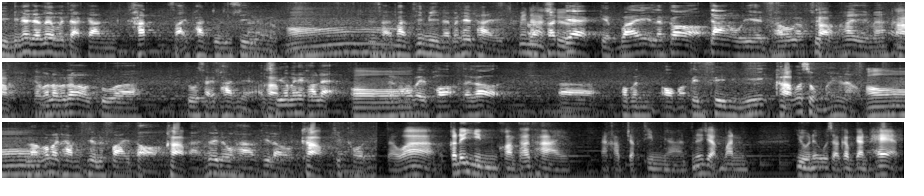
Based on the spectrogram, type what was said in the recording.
ริงๆน่าจะเริ่มมาจากการคัดสายพันธุ์จุลินทรีย์เลยอ๋อ เป็นสายพันธุ์ที่มีในประเทศไทยไม่น่าเรคัดเชื่อแยกเก็บไว้แล้วก็จ้าง OEM เขาช่วยครับทำให้ใช่ไหมครับแต่ว่าเราก็ต้องเอาตัวตัวสายพันธุ์เนี่ยเอาครับเชื้อไปให้เขาแหละอ๋อแล้วก็เอาไปเพาะแล้วก็เอ่อพอมันออกมาเป็นฟิล์มอย่างนี้ครับ เขาก็ส่งมาให้เรา อ๋อ เราก็มาทำเพลฟายต่อครับอ่าด้วยโน้ตฮาวที่เราครับคิดค้น แต่ว่าก็ได้ยินความท้าทายนะครับจากทีมงาน เนื่องจากมันอยู่ในอุตสาหกรรมการแพทย์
